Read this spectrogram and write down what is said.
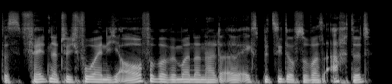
das fällt natürlich vorher nicht auf, aber wenn man dann halt äh, explizit auf sowas achtet,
